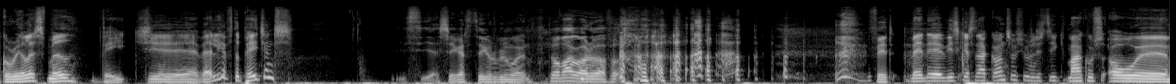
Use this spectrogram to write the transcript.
Gorillaz med Vage, uh, Valley of the Pageants. Ja, sikkert. Det kan du bilde mig ind. Det var meget godt i hvert fald. Fedt. Men øh, vi skal snakke gonzo-journalistik, Markus, og øh,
